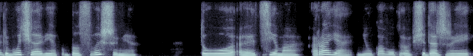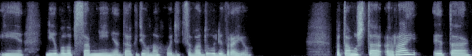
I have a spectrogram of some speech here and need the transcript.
любой человек был с высшими, то э, тема рая ни у кого вообще даже и не было бы сомнения, да, где он находится, в аду или в раю. Потому что рай – это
